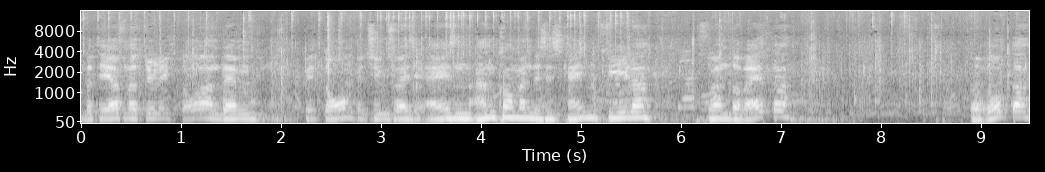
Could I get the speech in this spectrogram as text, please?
Man darf natürlich da an dem Beton bzw. Eisen ankommen, das ist kein Fehler. Fahren da weiter, da runter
